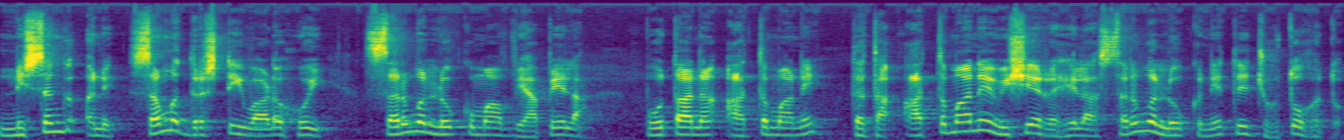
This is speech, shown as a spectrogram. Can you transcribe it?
નિસંગ અને સમદ્રષ્ટિવાળો હોય સર્વલોકમાં વ્યાપેલા, પોતાના આત્માને તથા આત્માને વિશે રહેલા સર્વલોકને તે જોતો હતો.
